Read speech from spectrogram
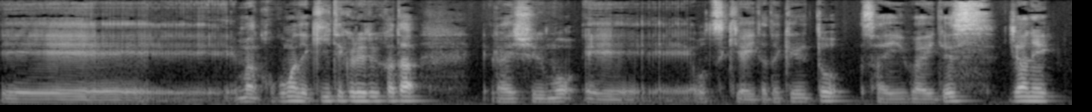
えー、まあ、ここまで聞いてくれる方、来週も、えー、お付き合いいただけると幸いです。じゃあね。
